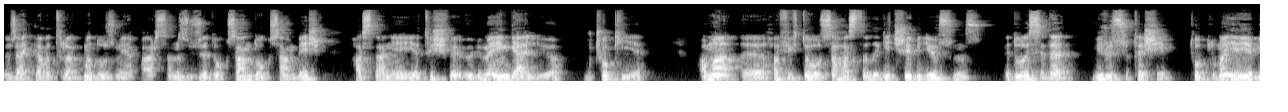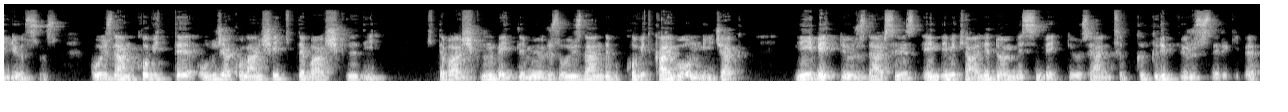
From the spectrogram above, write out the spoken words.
Özellikle hatırlatma dozunu yaparsanız %90-95 hastaneye yatış ve ölümü engelliyor. Bu çok iyi. Ama e, hafif de olsa hastalığı geçirebiliyorsunuz ve dolayısıyla da virüsü taşıyıp topluma yayabiliyorsunuz. O yüzden COVID'de olacak olan şey kitle bağışıklığı değil. Kitle bağışıklığını beklemiyoruz. O yüzden de bu COVID kaybı olmayacak. Neyi bekliyoruz derseniz endemik hale dönmesini bekliyoruz. Yani tıpkı grip virüsleri gibi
